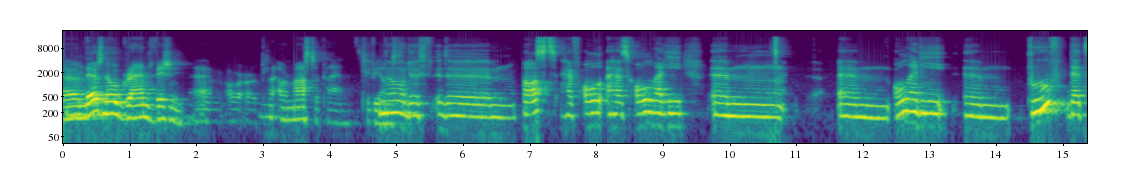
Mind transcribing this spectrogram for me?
um, there's no grand vision um, or, or, or master plan to be honest. No, the the um, past have all has already um, um, already um, proved that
